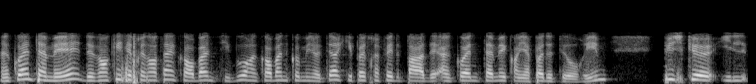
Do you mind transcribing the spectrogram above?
un Kohen Tamé, devant qui s'est présenté un Korban Tibour, un Korban communautaire qui peut être fait par un Kohen Tamé quand il n'y a pas de théorime, puisqu'il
